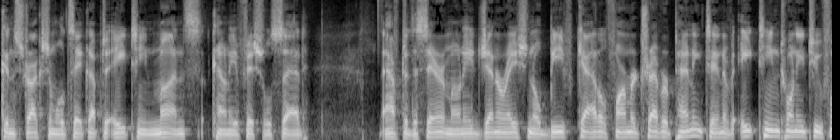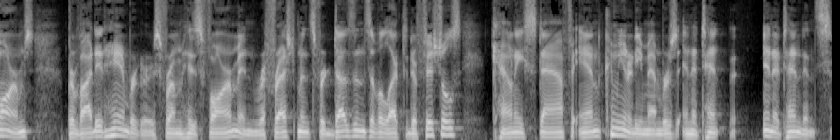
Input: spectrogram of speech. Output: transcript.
Construction will take up to 18 months, county officials said. After the ceremony, generational beef cattle farmer Trevor Pennington of 1822 Farms provided hamburgers from his farm and refreshments for dozens of elected officials, county staff, and community members in, atten- in attendance.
